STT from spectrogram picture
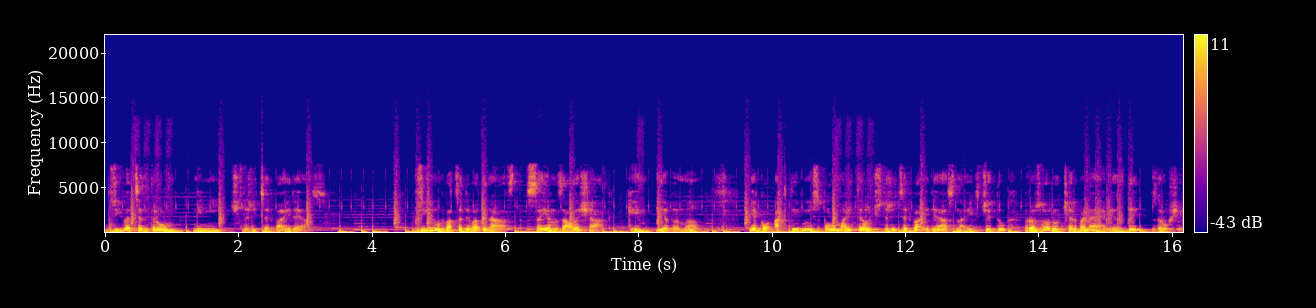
Dříve centrum, nyní 42 Ideas. V říjnu 2019 se Jan Zálešák, Kim JVM, jako aktivní spolumajitel 42 Ideas na Xchatu rozhodl červené hvězdy zrušit.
